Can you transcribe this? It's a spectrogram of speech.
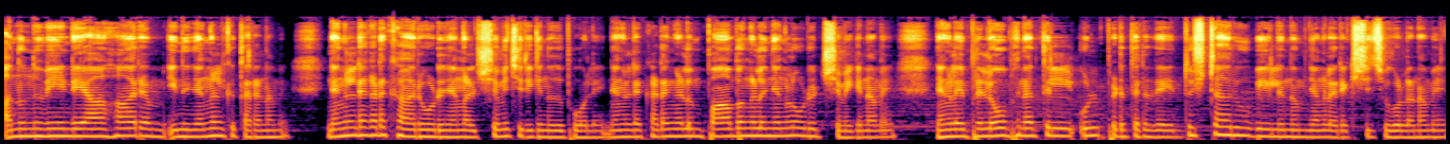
അന്നു വേണ്ട ആഹാരം ഇന്ന് ഞങ്ങൾക്ക് തരണമേ. ഞങ്ങളുടെ കടക്കാരോട് ഞങ്ങൾ ക്ഷമിച്ചിരിക്കുന്നത് പോലെ ഞങ്ങളുടെ കടങ്ങളും പാപങ്ങളും ഞങ്ങളോട് ക്ഷമിക്കണമേ. ഞങ്ങളെ പ്രലോഭനത്തിൽ ഉൾപ്പെടുത്തരുതേ ദുഷ്ടാരൂപിയിൽ നിന്നും ഞങ്ങളെ രക്ഷിച്ചു കൊള്ളണമേ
